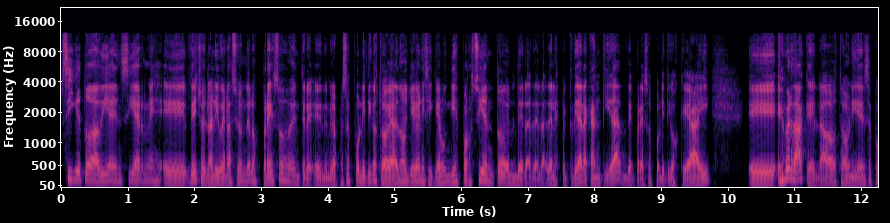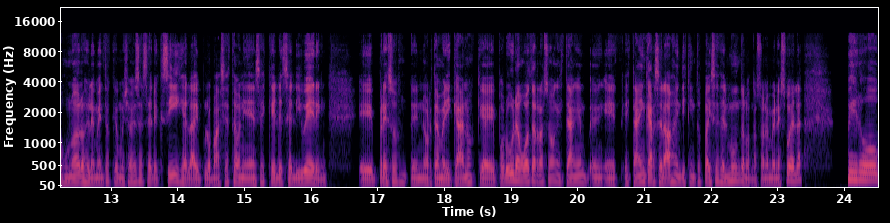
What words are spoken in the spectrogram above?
Sigue todavía en ciernes. Eh, de hecho, la liberación de los presos, entre los presos políticos, todavía no llega ni siquiera un 10% de la, de la, expectativa de la cantidad de presos políticos que hay. Eh, es verdad que del lado estadounidense, pues uno de los elementos que muchas veces se le exige a la diplomacia estadounidense es que se liberen eh, presos eh, norteamericanos que por una u otra razón están, están encarcelados en distintos países del mundo, no, solo en Venezuela, pero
